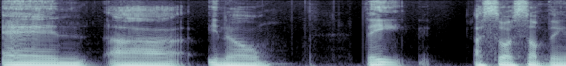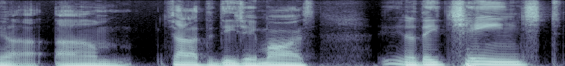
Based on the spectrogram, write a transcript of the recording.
And uh, you know, they I saw something. Uh, um, shout out to DJ Mars. You know, they changed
